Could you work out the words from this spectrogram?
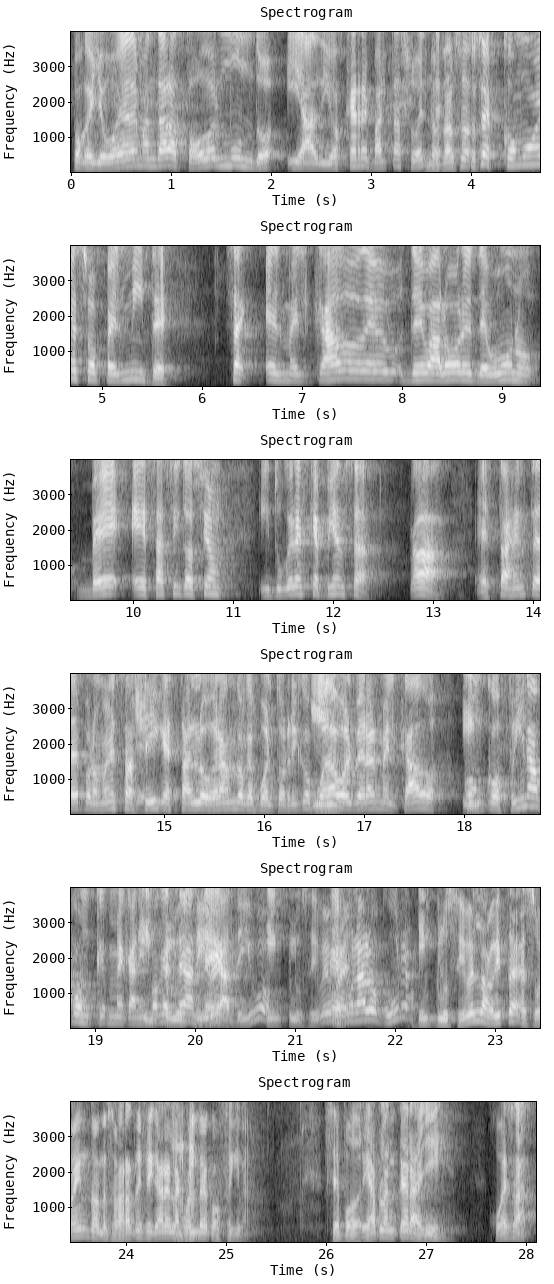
porque yo voy a demandar a todo el mundo y a Dios que reparta suerte. No tan so- Entonces, ¿cómo eso permite? O sea, el mercado de, de valores de bono ve esa situación y tú crees que piensa, ah, esta gente de promesa sí que están logrando que Puerto Rico pueda volver al mercado con in- cofina o con que- mecanismo que sea negativo. inclusive es una locura. Inclusive en la vista de Swain, donde se va a ratificar el acuerdo de Cofina, se podría plantear allí, jueza,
